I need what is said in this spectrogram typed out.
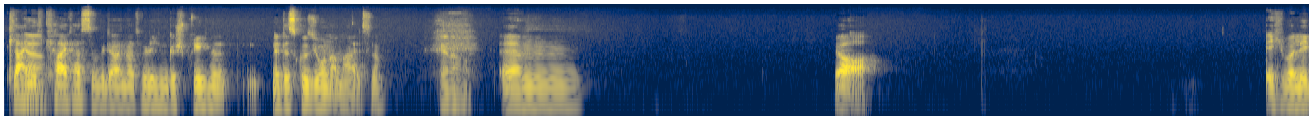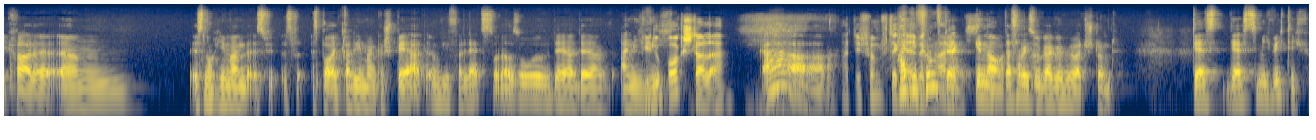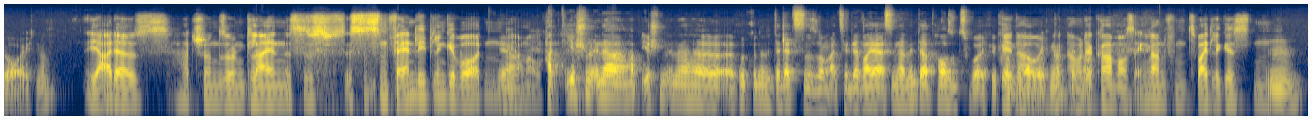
Kleinigkeit ja. hast du wieder natürlich ein Gespräch, eine, eine Diskussion am Hals. Ne? Genau. Ähm, ja. Ich überlege gerade, ähm, ist noch jemand, ist, ist, bei euch gerade jemand gesperrt, irgendwie verletzt oder so, der, der eigentlich. Guido Burgstaller. Ah. Hat die fünfte Hat die fünfte, Alex. genau, das habe ich ja. sogar gehört, stimmt. Der ist, der ist ziemlich wichtig für euch, ne? Ja, der hat schon so einen kleinen, es ist, es ist ein Fanliebling geworden. Ja. Habt ihr schon in der, habt ihr schon in der Rückrunde der letzten Saison erzählt? Der war ja erst in der Winterpause zu euch gekommen, genau, glaube ich. Ne? Genau, genau, der kam aus England vom Zweitligisten. Mhm.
